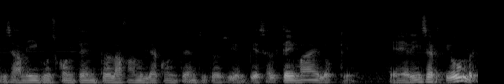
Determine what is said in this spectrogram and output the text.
mis amigos contentos, la familia contenta y todo eso. Y empieza el tema de lo que genera incertidumbre.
